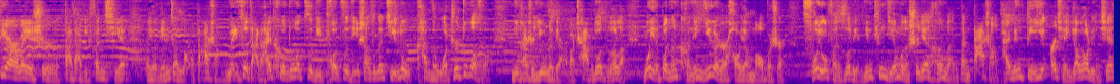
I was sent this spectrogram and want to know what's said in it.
第二位是大大的番茄，哎呦，您这老打赏，每次打的还特多，自己破自己上次的记录，看得我直哆嗦。您还是悠着点吧，差不多得了，我也不能可您一个人薅羊毛不是？所有粉丝里，您听节目的时间很晚，但打赏排名第一，而且遥遥领先，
